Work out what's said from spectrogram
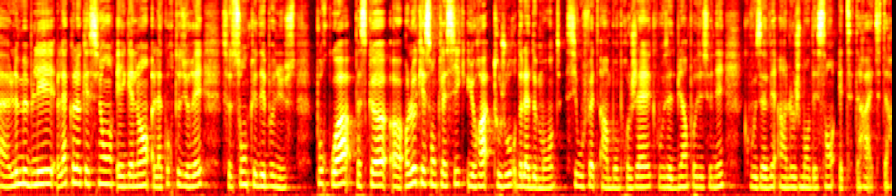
euh, le meublé, la colocation et également la courte durée, ce ne sont que des bonus. Pourquoi? Parce que euh, en location classique, il y aura toujours de la demande. Si vous faites un bon projet, que vous êtes bien positionné, que vous avez un logement décent, etc., etc.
